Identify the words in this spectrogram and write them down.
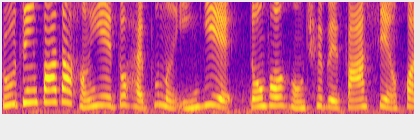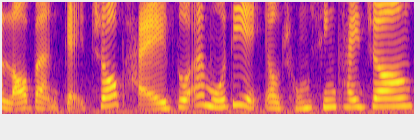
如今八大行业都还不能营业，东方红却被发现换老板改招牌做按摩店，要重新开张。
